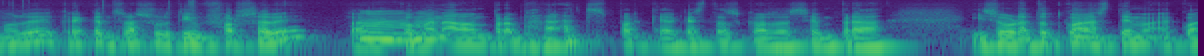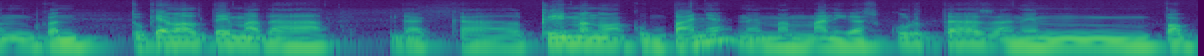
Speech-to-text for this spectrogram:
molt bé, crec que ens va sortir força bé, per Mm. com anàvem preparats, perquè aquestes coses sempre... I sobretot quan, estem, quan, quan toquem el tema de, de que el clima no acompanya, anem amb mànigues curtes, anem poc,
